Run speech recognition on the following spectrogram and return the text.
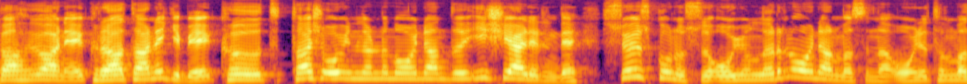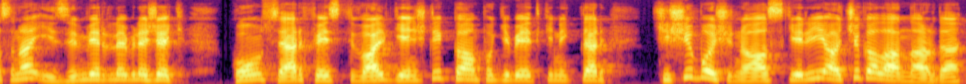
Kahvehane, kıraathane gibi kağıt, taş oyunlarının oynandığı iş yerlerinde söz konusu oyunların oynanmasına, oynatılmasına izin verilebilecek. Konser, festival, gençlik kampı gibi etkinlikler kişi başına askeri açık alanlarda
